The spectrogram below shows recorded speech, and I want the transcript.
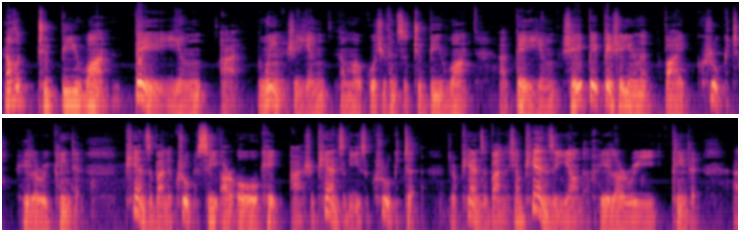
然后 to be won 被赢啊，win 是赢，那么过去分词 to be won 啊被赢，谁被被谁赢呢？by crooked Hillary Clinton，骗子般的 crook c r o o k 啊是骗子的意思，crooked 就是骗子般的，像骗子一样的 Hillary Clinton 啊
